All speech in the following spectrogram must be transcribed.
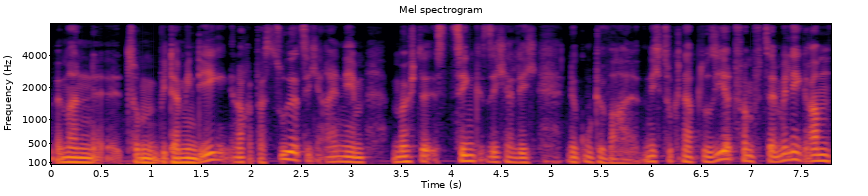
wenn man äh, zum Vitamin D noch etwas zusätzlich einnehmen möchte, ist Zink sicherlich eine gute Wahl. Nicht zu knapp dosiert, 15 Milligramm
